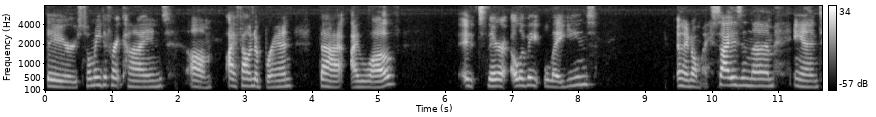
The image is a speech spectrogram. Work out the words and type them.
there's so many different kinds. Um, I found a brand that I love. It's their Elevate leggings, and I know my size in them, and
